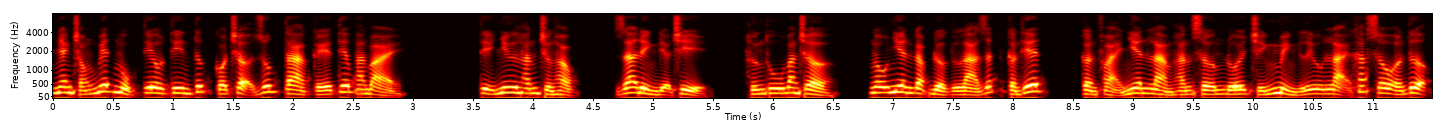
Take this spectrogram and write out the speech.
nhanh chóng biết mục tiêu tin tức có trợ giúp ta kế tiếp an bài. Tỷ như hắn trường học, gia đình địa chỉ, hứng thú ban chờ, ngẫu nhiên gặp được là rất cần thiết, cần phải nhiên làm hắn sớm đối chính mình lưu lại khắc sâu ấn tượng.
